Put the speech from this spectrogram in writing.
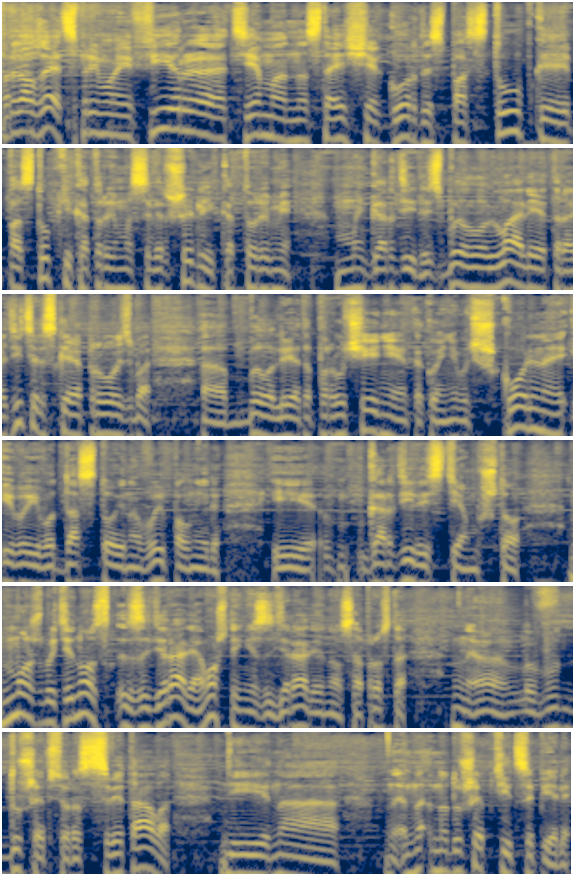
Продолжается прямой эфир. Тема «Настоящая гордость поступки, поступки, которые мы совершили и которыми мы гордились». Была ли это родительская просьба, э, было ли это поручение какое-нибудь школьное, и вы его достойно выполнили и гордились тем, что, может быть, и нос задирали, а может, и не задирали нос, а просто э, в душе все расцветало, и на, на, на душе птицы пели.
